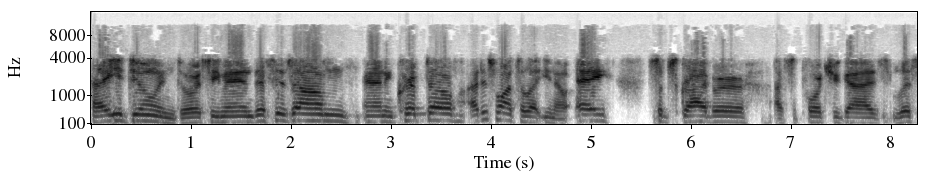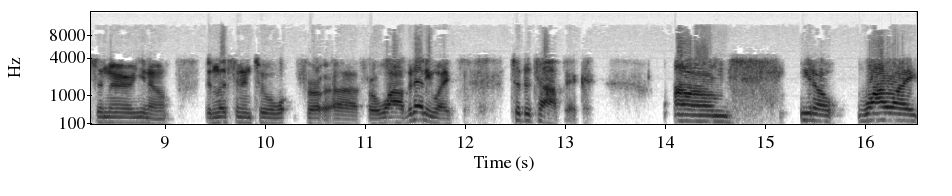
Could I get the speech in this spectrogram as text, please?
How you doing, Dorsey, man? This is um and in crypto, I just wanted to let you know, A, subscriber, I support you guys, listener, you know, been listening to a, for uh for a while. But anyway, to the topic. Um, you know, while I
